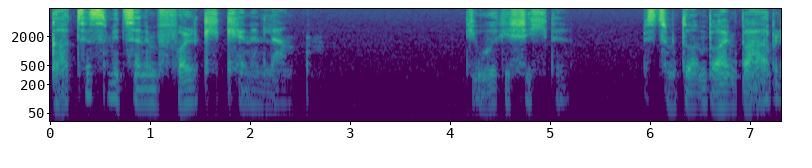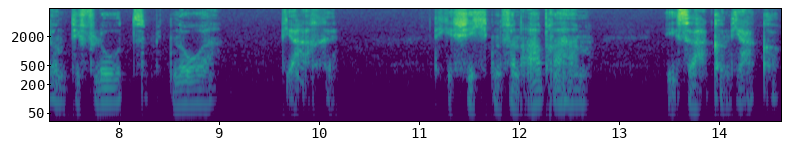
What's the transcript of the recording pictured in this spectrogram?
Gottes mit seinem Volk kennenlernten. Die Urgeschichte bis zum Turmbau in Babel und die Flut mit Noah, die Arche, die Geschichten von Abraham, Isaak und Jakob,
